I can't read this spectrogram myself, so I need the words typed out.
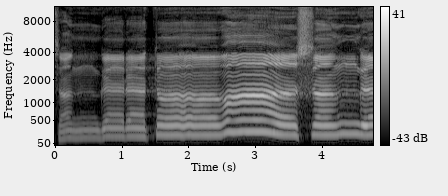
सङ्गरतो वा सङ्गविहीनः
